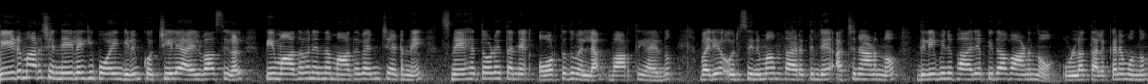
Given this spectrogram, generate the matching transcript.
വീട് മാറി ചെന്നൈയിലേക്ക് പോയെങ്കിലും കൊച്ചിയിലെ അയൽവാസികൾ പി മാധവൻ എന്ന മാധവൻ ചേട്ടനെ സ്നേഹത്തോടെ തന്നെ ഓർത്തതുമെല്ലാം വാർത്തയായിരുന്നു. വലിയ ഒരു സിനിമാ താരത്തിന്റെ അച്ഛനാണെന്നോ ദിലീപിന് ഭാര്യ പിതാവാണെന്നോ ഉള്ള തലക്കനമൊന്നും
